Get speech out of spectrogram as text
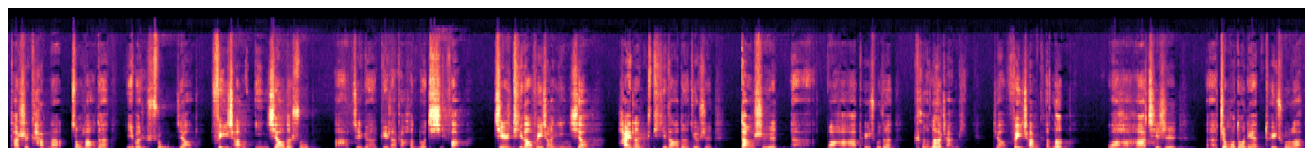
他是看了宗老的一本书，叫《非常营销》的书啊，这个给了他很多启发。其实提到非常营销。还能提到的就是，当时啊，娃哈哈推出的可乐产品叫非常可乐。娃哈哈其实呃这么多年推出了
